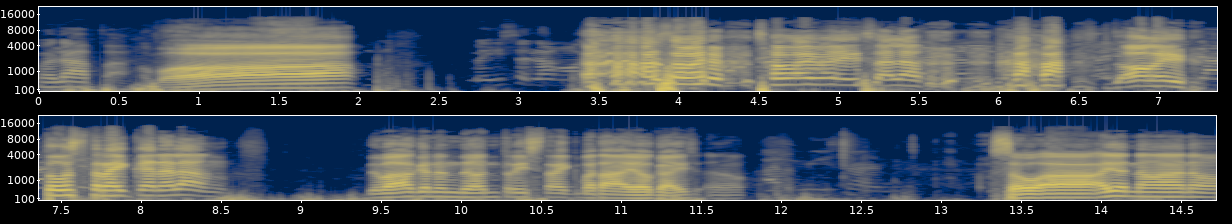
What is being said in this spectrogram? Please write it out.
Wala pa. Aba! May isa lang sabay, sabay may isa lang. okay, two strike ka na lang. 'Di ba? Ganun doon, three strike ba tayo, guys? Ano? So, ah ayun na ano,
